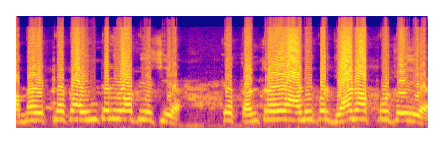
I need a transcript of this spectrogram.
અમે એટલે તો ઇન્ટરવ્યુ આપીએ છીએ કે તંત્રએ આની પર ધ્યાન આપવું જોઈએ.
